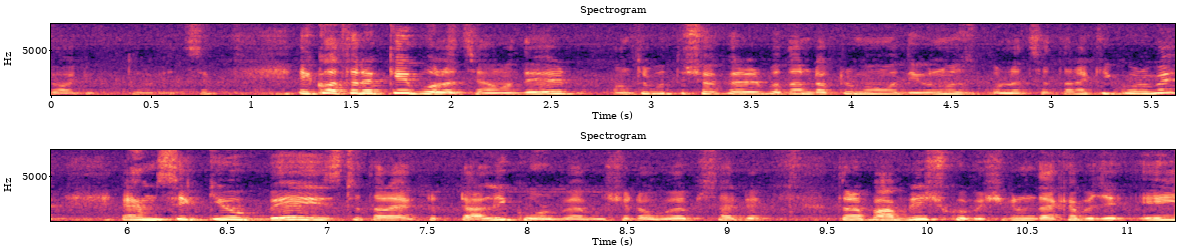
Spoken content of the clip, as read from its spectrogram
জয়যুক্ত হয়েছে। এই কথাটা কে বলেছে? আমাদের অন্তর্বর্তী সরকারের প্রধান ডক্টর মোহাম্মদ ইউনুস বলেছে। তারা কি করবে? এমসিকিউ বেসড তারা একটা ট্যালি করবে এবং সেটা ওয়েবসাইটে তারা পাবলিশ করবে। সেখানে দেখাবে যে এই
